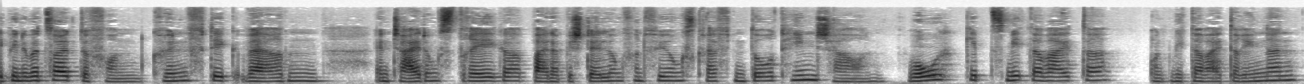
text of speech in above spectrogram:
Ich bin überzeugt davon, künftig werden Entscheidungsträger bei der Bestellung von Führungskräften dorthin schauen. Wo gibt's Mitarbeiter, und Mitarbeiterinnen,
